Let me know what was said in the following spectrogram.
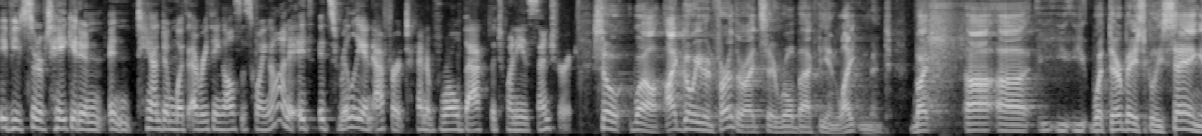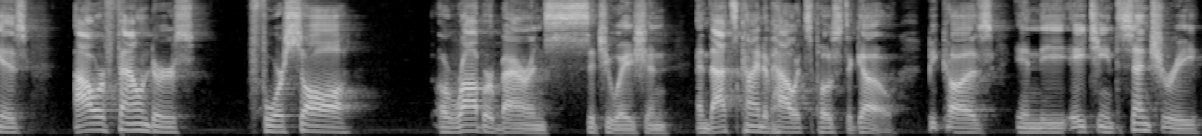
if you sort of take it in, in tandem with everything else that's going on, it, it's really an effort to kind of roll back the 20th century. So, well, I'd go even further. I'd say roll back the Enlightenment. But uh, uh, you, you, what they're basically saying is our founders foresaw a robber baron situation, and that's kind of how it's supposed to go because in the 18th century,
